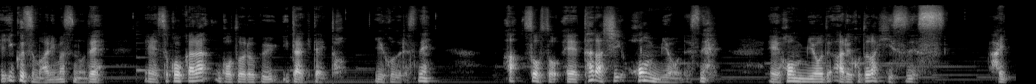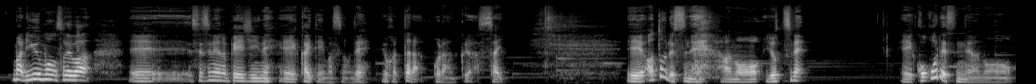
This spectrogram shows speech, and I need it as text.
いくつもありますので、そこからご登録いただきたいということですね。あ、そうそう、ただし本名ですね。本名であることが必須です。はい。まあ理由もそれは、えー、説明のページにね、えー、書いていますので、よかったらご覧ください。えー、あとですね、あの、四つ目。えー、ここですね、あの、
